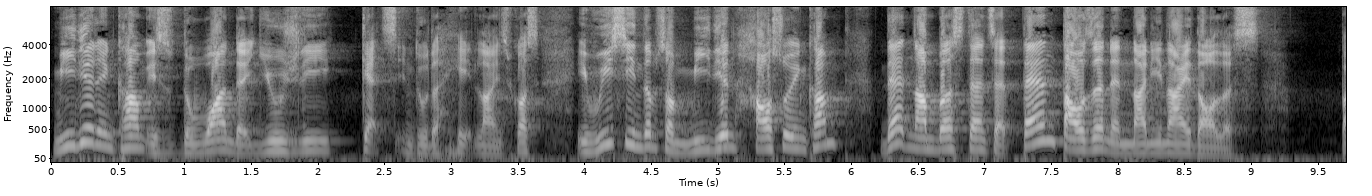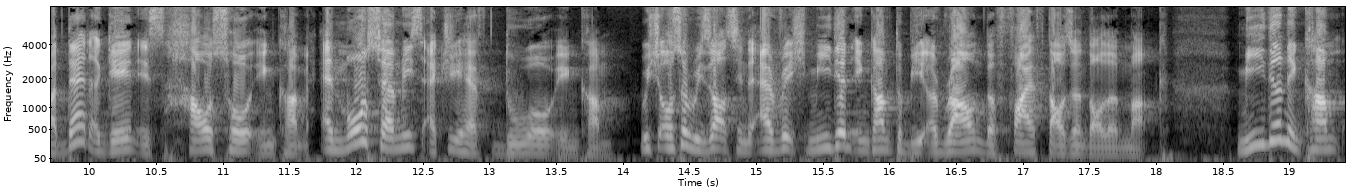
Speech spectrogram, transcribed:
Median income is the one that usually gets into the headlines because if we see in terms of median household income, that number stands at $10,099. But that again is household income, and most families actually have dual income, which also results in the average median income to be around the $5,000 mark. Median income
